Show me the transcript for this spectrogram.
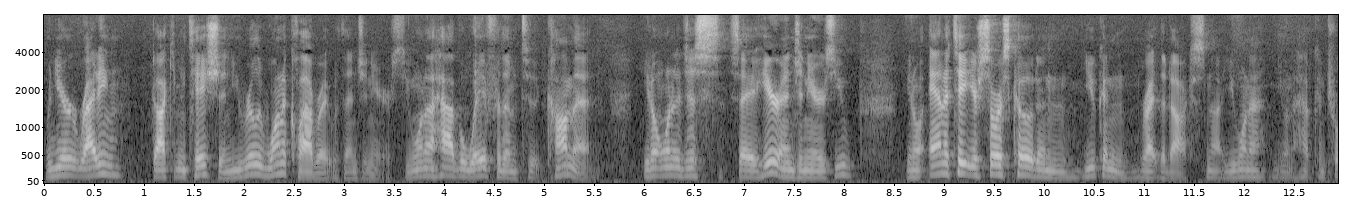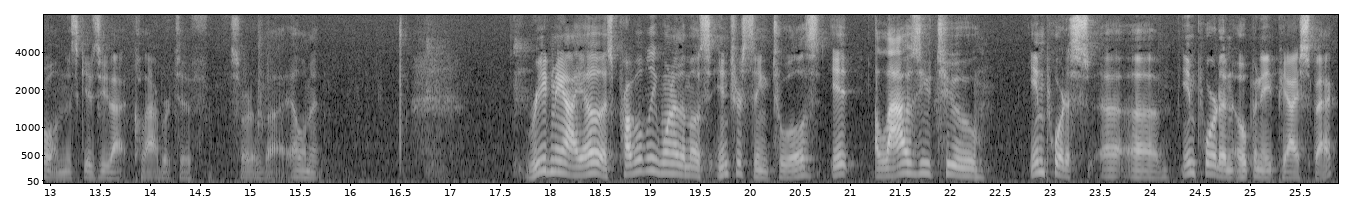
when you're writing documentation, you really want to collaborate with engineers. You want to have a way for them to comment. You don't want to just say, here, engineers, you you know, annotate your source code and you can write the docs. No, you want to you want to have control, and this gives you that collaborative sort of uh, element. README.io is probably one of the most interesting tools. It allows you to import a, uh, uh, import an open API spec.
